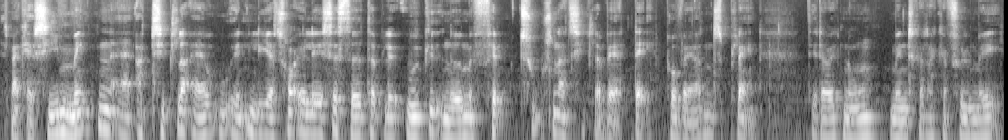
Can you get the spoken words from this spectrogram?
Altså, man kan sige, at mængden af artikler er uendelig. Jeg tror, jeg læste et sted, der blev udgivet noget med 5.000 artikler hver dag på verdensplan. Det er der jo ikke nogen mennesker, der kan følge med i.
